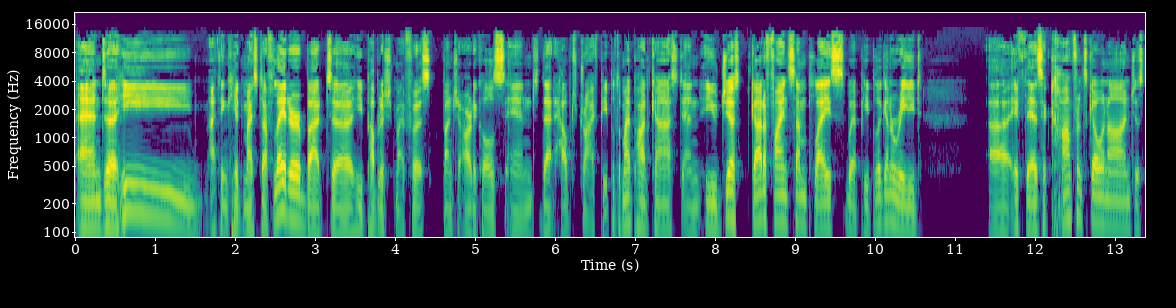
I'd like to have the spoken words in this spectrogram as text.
And uh, he, I think, hid my stuff later, but uh, he published my first bunch of articles, and that helped drive people to my podcast. And you just got to find some place where people are going to read. Uh, if there's a conference going on, just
